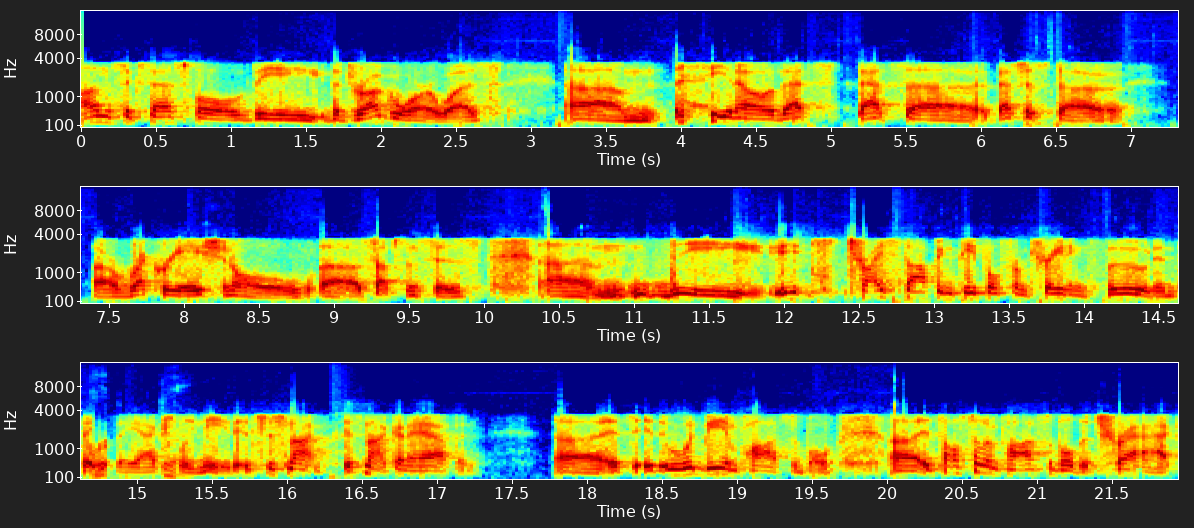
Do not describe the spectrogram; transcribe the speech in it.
unsuccessful the the drug war was, um, you know that's that's uh, that's just uh, uh, recreational uh, substances. Um, the try stopping people from trading food and things they actually need. It's just not it's not going to happen. Uh, it's, it would be impossible. Uh, it's also impossible to track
